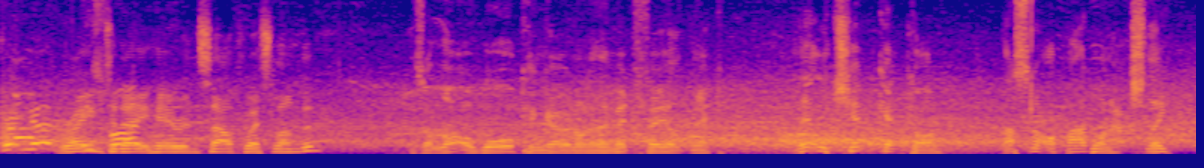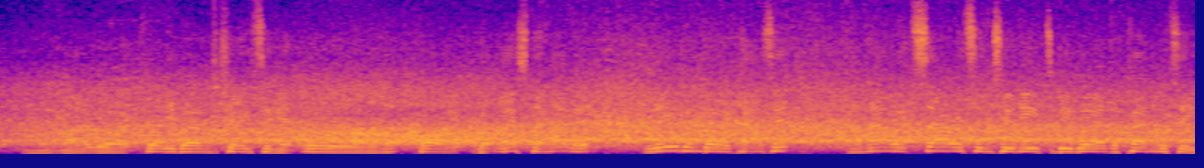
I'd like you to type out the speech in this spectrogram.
Bit of Brickner. rain he's today fine. here in southwest London. There's a lot of walking going on in the midfield, Nick. Little chip kick on. That's not a bad one, actually. And it might work. Freddie Burns chasing it. Oh, not quite. But Leicester have it. Liebenberg has it. And now it's Saracens who need to beware the penalty.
